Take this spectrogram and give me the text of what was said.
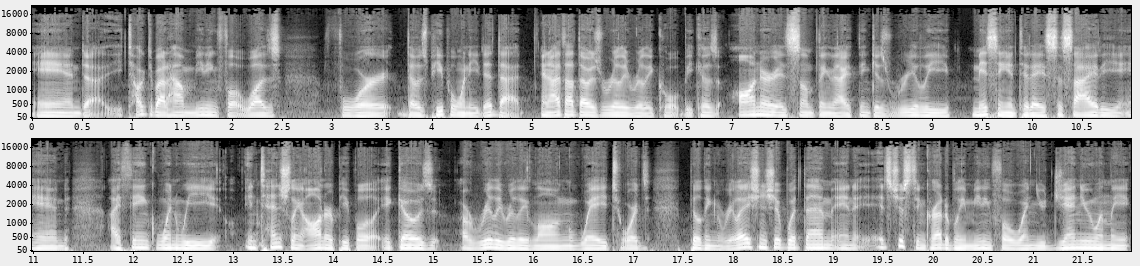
and uh, he talked about how meaningful it was for those people when he did that. And I thought that was really, really cool because honor is something that I think is really missing in today's society. And I think when we intentionally honor people, it goes a really, really long way towards building a relationship with them. And it's just incredibly meaningful when you genuinely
